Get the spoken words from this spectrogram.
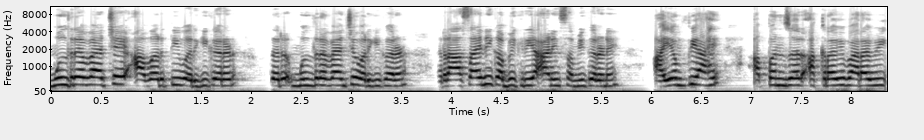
मूलद्रव्याचे आवर्ती वर्गीकरण तर मूलद्रव्यांचे वर्गीकरण रासायनिक अभिक्रिया आणि समीकरणे आय एम पी आहे. आपण जर अकरावी बारावी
